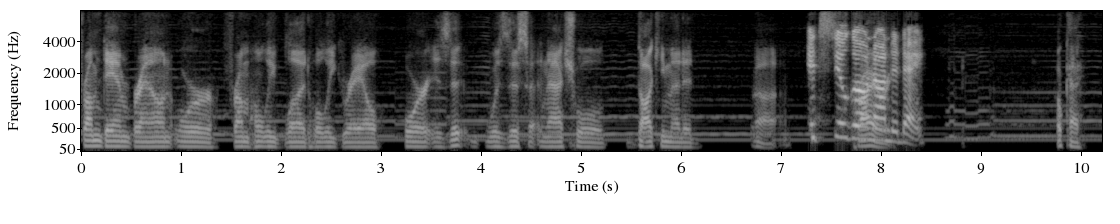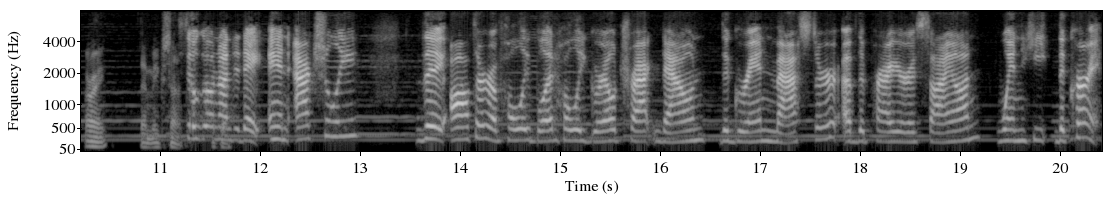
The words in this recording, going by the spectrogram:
from Dan Brown or from Holy Blood, Holy Grail, or is it was this an actual documented? Uh, It's still going on today. okay, all right, that makes sense. Still going Okay. on today. And actually, the author of Holy Blood, Holy Grail tracked down the Grand Master of the Prior of Sion when he, the current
